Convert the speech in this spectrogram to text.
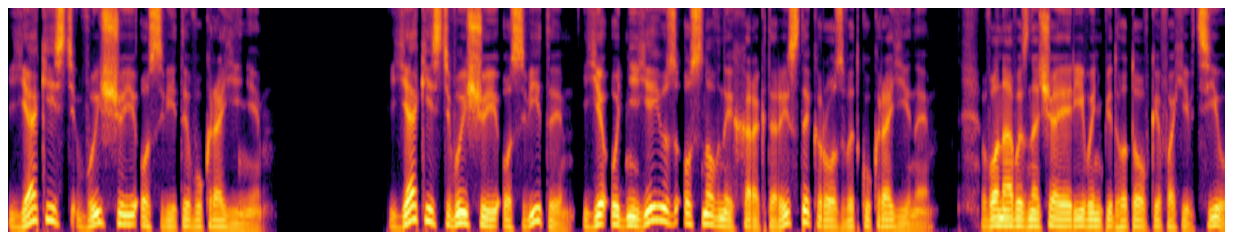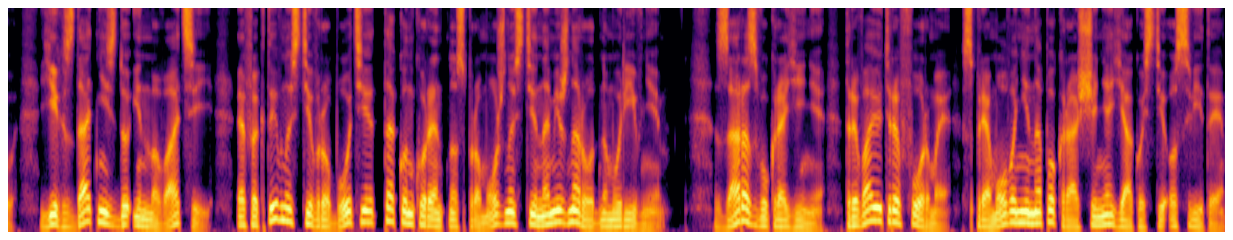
Якість вищої освіти в Україні Якість вищої освіти є однією з основних характеристик розвитку країни. Вона визначає рівень підготовки фахівців, їх здатність до інновацій, ефективності в роботі та конкурентноспроможності на міжнародному рівні. Зараз в Україні тривають реформи, спрямовані на покращення якості освіти.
